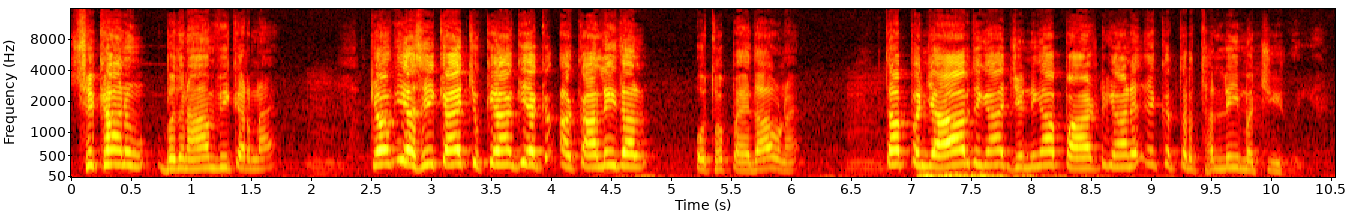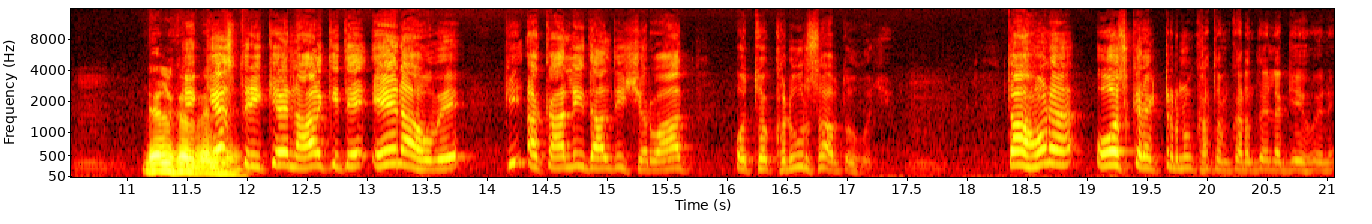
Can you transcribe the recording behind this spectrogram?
ਸਿੱਖਾਂ ਨੂੰ ਬਦਨਾਮ ਵੀ ਕਰਨਾ ਹੈ। ਕਿਉਂਕਿ ਅਸੀਂ ਕਹਿ ਚੁੱਕੇ ਹਾਂ ਕਿ ਇੱਕ ਅਕਾਲੀ ਦਲ ਉਥੋਂ ਪੈਦਾ ਹੋਣਾ ਹੈ। ਤਾਂ ਪੰਜਾਬ ਦੀਆਂ ਜਿੰਨੀਆਂ ਪਾਰਟੀਆਂ ਨੇ ਇੱਕ ਤਰਥੱਲੀ ਮੱਚੀ ਹੋਈ ਹੈ। ਬਿਲਕੁਲ ਕਿ ਕਿਸ ਤਰੀਕੇ ਨਾਲ ਕਿਤੇ ਇਹ ਨਾ ਹੋਵੇ ਕਿ ਅਕਾਲੀ ਦਲ ਦੀ ਸ਼ੁਰੂਆਤ ਉੱਥੋਂ ਖਡੂਰ ਸਾਹਿਬ ਤੋਂ ਹੋ ਜੇ। ਤਾਂ ਹੁਣ ਉਸ ਕਰੈਕਟਰ ਨੂੰ ਖਤਮ ਕਰਨ ਤੇ ਲੱਗੇ ਹੋਏ ਨੇ।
